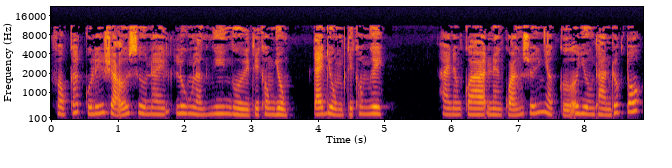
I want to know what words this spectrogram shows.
Phong cách của lý sở xưa nay luôn là nghi người thì không dùng, đã dùng thì không nghi. Hai năm qua nàng quản xuyến nhà cửa ở Dương Thành rất tốt.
